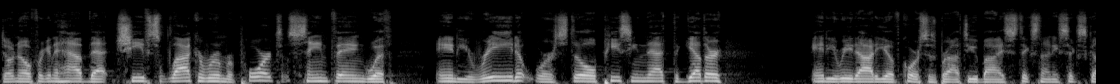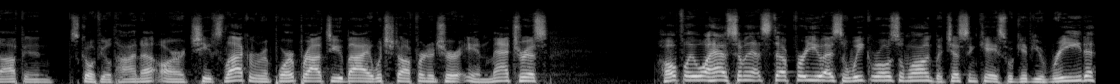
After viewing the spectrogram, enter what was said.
Don't know if we're going to have that Chiefs locker room report. Same thing with Andy Reid. We're still piecing that together. Andy Reid audio, of course, is brought to you by Sticks 96 Golf and Schofield Honda. Our Chiefs locker room report brought to you by Wichita Furniture and Mattress. Hopefully we'll have some of that stuff for you as the week rolls along, but just in case, we'll give you Reid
